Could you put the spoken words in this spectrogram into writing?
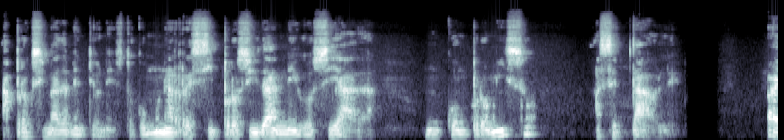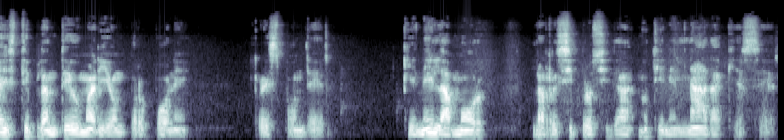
aproximadamente honesto, como una reciprocidad negociada, un compromiso aceptable. A este planteo Marión propone responder que en el amor la reciprocidad no tiene nada que hacer,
